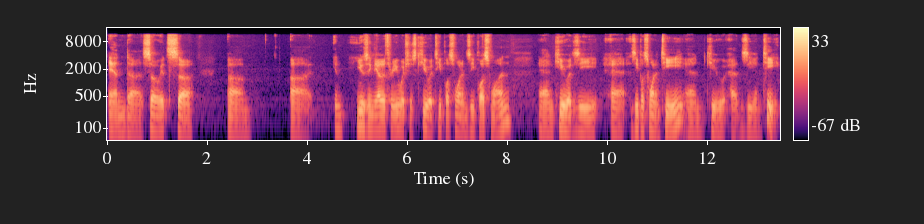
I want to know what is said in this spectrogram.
and uh, so it's um, in using the other three, which is q at t plus one and z plus one, and q at z at z plus one and t, and q at z and t.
